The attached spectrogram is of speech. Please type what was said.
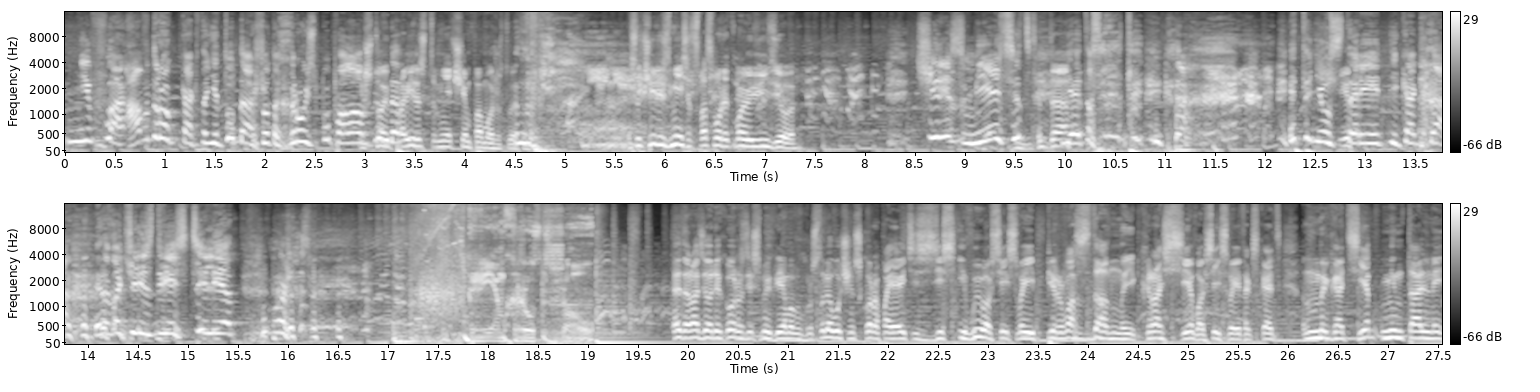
Не факт. А вдруг как-то не туда, что-то хрусть пополам. И что, и Да. правительство мне чем поможет в этом? Если через месяц посмотрит мое видео. Через месяц? Да. Я это... это не устареет никогда. Это хоть через 200 лет. Может. Крем-хруст-шоу. Это Радио Рекорд, здесь мы, Кремов и Хрусталев. Очень скоро появитесь здесь и вы во всей своей первозданной красе, во всей своей, так сказать, ноготе ментальной.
